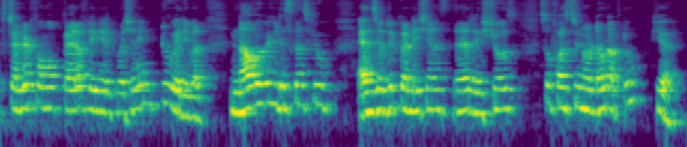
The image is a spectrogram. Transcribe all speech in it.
standard form of pair of linear equation in two variable. Now we will discuss few algebraic conditions, their ratios. So first you note down up to here.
